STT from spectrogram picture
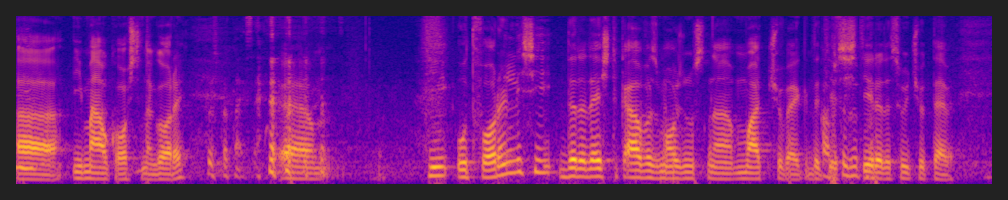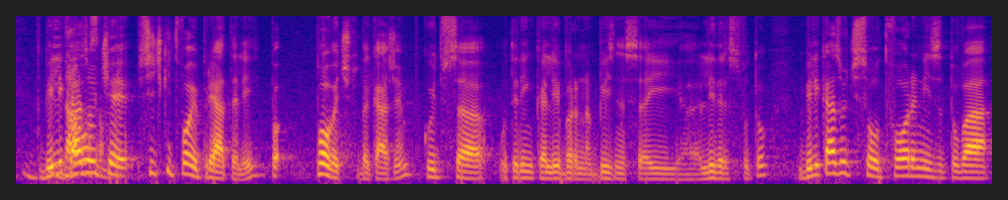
а, и малко още нагоре, Плюс 15. ам, ти отворен ли си да дадеш такава възможност на млад човек да ти асистира, да се учи от тебе? Би ли казал, съм. че всички твои приятели, по- повечето да кажем, които са от един калибър на бизнеса и а, лидерството, би ли казал, че са отворени за това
